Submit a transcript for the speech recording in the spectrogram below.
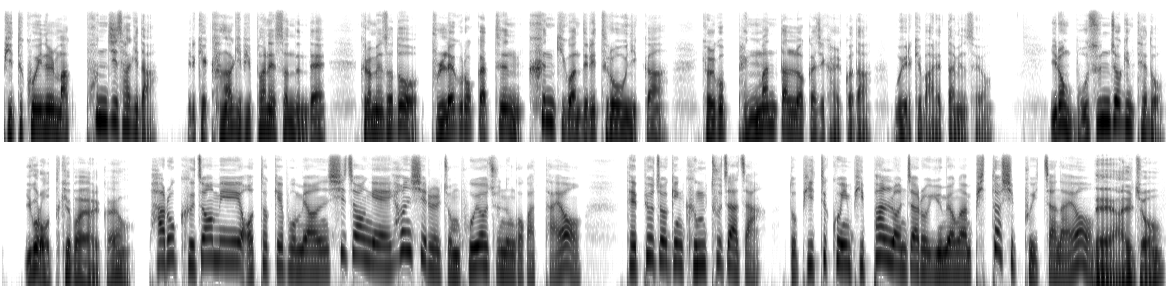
비트코인을 막 폰지 사기다 이렇게 강하게 비판했었는데 그러면서도 블랙록 같은 큰 기관들이 들어오니까 결국 100만 달러까지 갈 거다 뭐 이렇게 말했다면서요. 이런 모순적인 태도 이걸 어떻게 봐야 할까요? 바로 그 점이 어떻게 보면 시정의 현실을 좀 보여주는 것 같아요. 대표적인 금 투자자, 또 비트코인 비판론자로 유명한 피터 시프 있잖아요. 네, 알죠.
